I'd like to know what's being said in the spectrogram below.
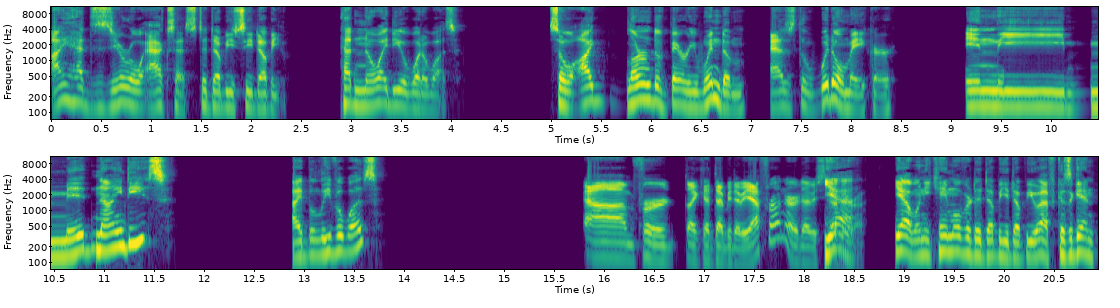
i had zero access to wcw had no idea what it was so i learned of barry windham as the widowmaker in the mid 90s i believe it was Um, for like a WWF run or a WCW Yeah. run? yeah when he came over to wwf because again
